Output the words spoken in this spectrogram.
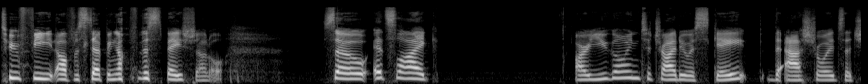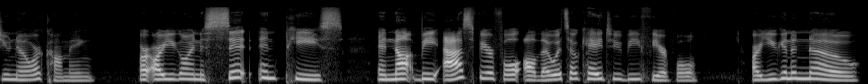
two feet off of stepping off the space shuttle. So it's like, are you going to try to escape the asteroids that you know are coming? Or are you going to sit in peace and not be as fearful, although it's okay to be fearful? Are you going to know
